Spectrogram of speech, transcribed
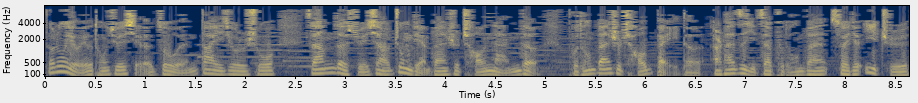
当中，有一个同学写的作文，大意就是说，咱们的学校，重点班是朝南的，普通班是朝北的，而他自己在普通班，所以就一直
